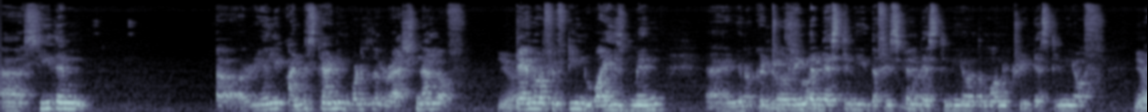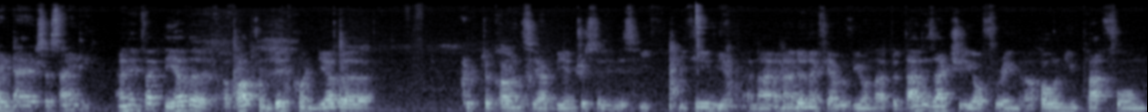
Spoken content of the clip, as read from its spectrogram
uh, see them uh, really understanding what is the rationale of Yeah. 10 or 15 wise men uh, you know controlling the destiny the fiscal Yeah. destiny or the monetary destiny of the entire society And in fact, the other, apart from Bitcoin, the other cryptocurrency I'd be interested in is Ethereum. And I, and I don't know if you have a view on that, but that is actually offering a whole new platform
